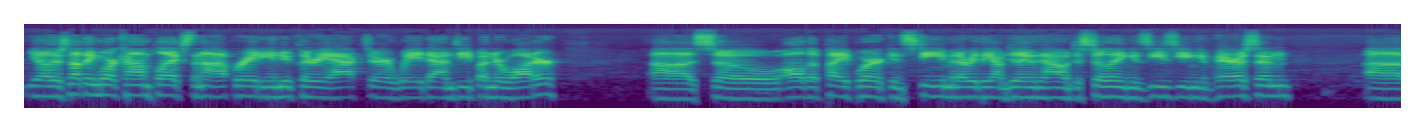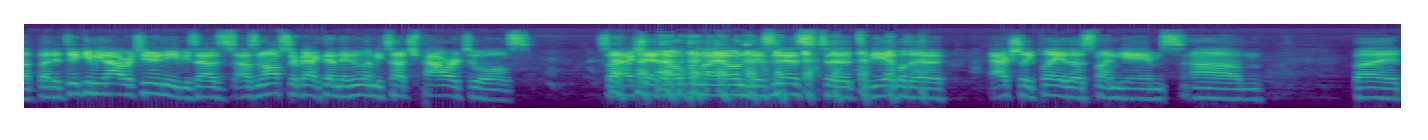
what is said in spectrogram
you know, there's nothing more complex than operating a nuclear reactor way down deep underwater. Uh, so all the pipe work and steam and everything I'm dealing with now in distilling is easy in comparison. Uh, but it did give me an opportunity because I was I was an officer back then. They didn't let me touch power tools, so I actually had to open my own business to to be able to actually play those fun games. Um, but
